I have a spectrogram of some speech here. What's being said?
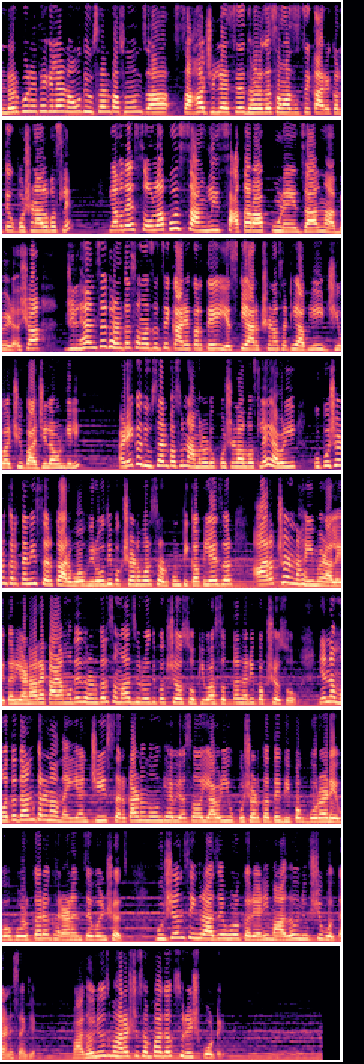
पंढरपूर येथे गेल्या नऊ दिवसांपासून जा- सहा जिल्ह्याचे धडग समाजाचे कार्यकर्ते उपोषणाला बसले. यामध्ये सोलापूर सांगली सातारा पुणे जालना बीड अशा जिल्ह्यांचे धनगर समाजाचे कार्यकर्ते एस टी आरक्षणासाठी आपली जीवाची बाजी लावून गेली. अनेक दिवसांपासून आमरड उपोषणाला बसले. यावेळी उपोषणकर्त्यांनी सरकार व विरोधी पक्षांवर सडकून टीका केली आहे. जर आरक्षण नाही मिळाले तर येणाऱ्या काळामध्ये धनगर समाज विरोधी पक्ष असो किंवा सत्ताधारी पक्ष असो यांना मतदान करणार नाही. यांची सरकारनं नोंद घ्यावी असं यावेळी उपोषणकर्ते दीपक बोराडे व होळकर घराण्यांचे वंशज भूषण सिंग राजे होळकर यांनी माधव न्यूजशी बोलताना सांगितले. माधव न्यूज महाराष्ट्र संपादक सुरेश पोटे.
